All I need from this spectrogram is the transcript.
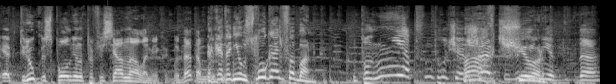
э, трюк исполнен профессионалами, как бы, да, там. так это не услуга Альфа-банка? Ну, Нет, ну, получается, Ах, жаль. черт. Нет, да,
